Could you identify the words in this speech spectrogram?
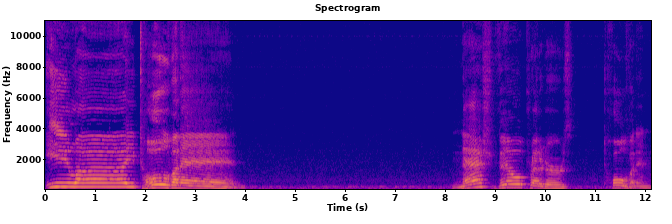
Eli Tolvanen. Nashville Predators, Tolvanen.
